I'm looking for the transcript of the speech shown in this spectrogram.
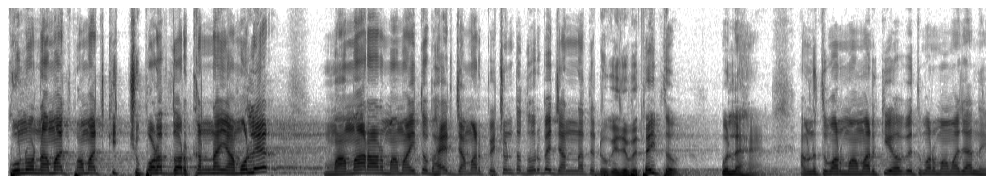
কোনো নামাজ ফামাজ কিচ্ছু পড়ার দরকার নাই আমলের। মামার আর মামাই তো ভাইয়ের জামার পেছনটা ধরবে, জান্নাতে ঢুকে যাবে, তাই তো? বললে হ্যাঁ। আমরা তোমার মামার কি হবে? তোমার মামা জানে।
